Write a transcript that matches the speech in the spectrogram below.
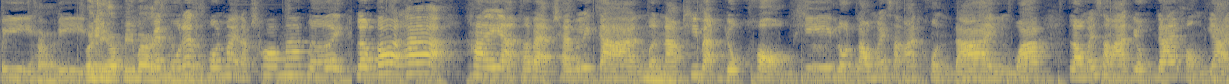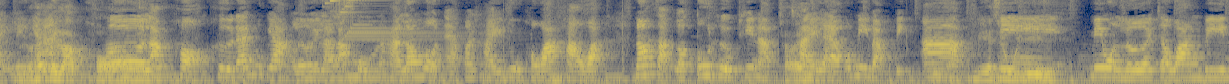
ปี้แฮใช่ปปี้เอ้ยจีแฮปปี้มาก เป็นมูดแอนโทนใหม่นับชอบมากเลย แล้วก็ถ้า ใครอยากจะแบบใช้บริการเหมือนนับที่แบบยกของที่รถเราไม่สามารถขนได้หรือว่าเราไม่สามารถยกได้ของใหญ่อะไรหรือเงี้ให้ยไปรับของเออรับของคือได้ทุกอย่างเลยลาล่ามูนะคะ ลองโหลดแอปมาใช้ดูเพราะว่าเขาอะนอกจากรถตู้ทึบที่นับใช่ ใช้แล้วก็มีแบบปิกอัพมี SUV มีหมดเลยจะวางบิน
